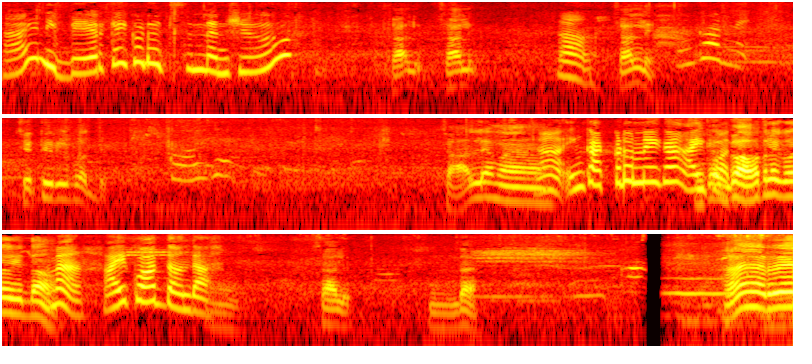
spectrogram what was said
హాయ్ నీ బీరకాయ కూడా వచ్చింది అంశు. చాలు చాలు. ఆ, చాలులే. చెట్టు ఇరిగిపోద్ది. చాలేమా ఇంకా అక్కడ ఉన్నాయిగా అవి ఇంకా కోద్దాం దా. చాలు. ఉందా అరే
